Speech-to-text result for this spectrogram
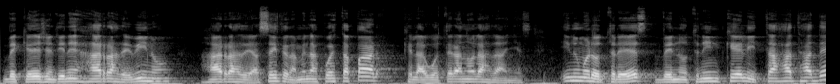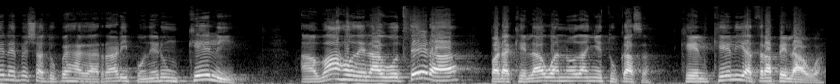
Bekedeyen. Tienes jarras de vino, jarras de aceite, también las puedes tapar, que la gotera no las dañes. Y número 3, Benotrin Keli Tahat Hadeles Tú puedes agarrar y poner un Keli abajo de la gotera para que el agua no dañe tu casa. Que el Keli atrape el agua.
